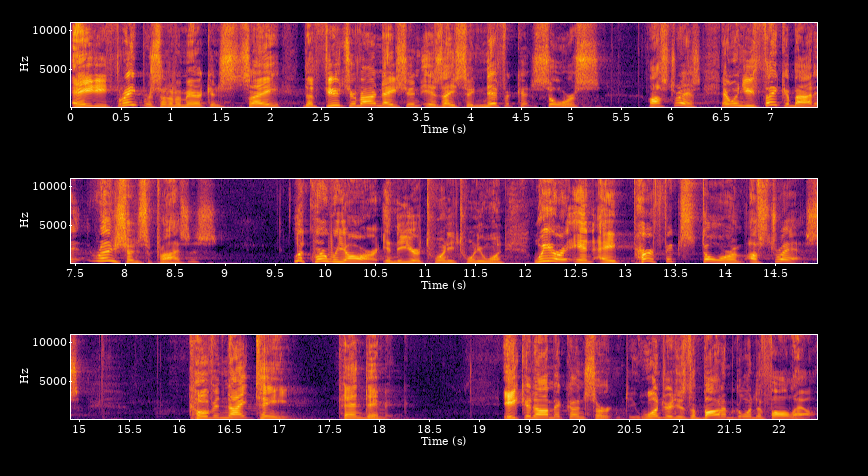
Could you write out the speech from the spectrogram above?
83% of Americans say the future of our nation is a significant source of stress. And when you think about it, it really shouldn't surprise us. Look where we are in the year 2021. We are in a perfect storm of stress. COVID 19, pandemic, economic uncertainty, wondering is the bottom going to fall out?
